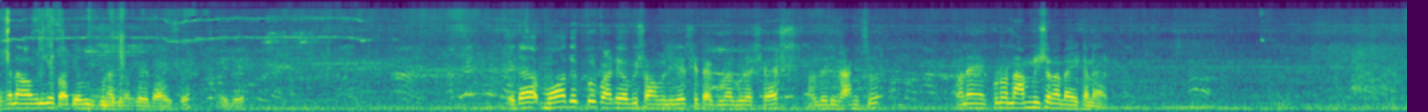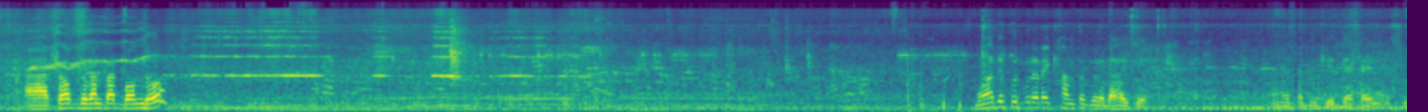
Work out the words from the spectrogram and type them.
এখানে আওয়ামী লীগের পার্টি অফিস গুণাগুণা করে দেওয়া হয়েছে। এই যে এটা মহাদেবপুর পার্টি অফিস আওয়ামী লীগের, সেটা গুণাগুড়া শেষ অলরেডি ভাঙচুর। মানে কোনো নাম নিশানা নাই এখানে আর। আর সব দোকানপাট বন্ধ। মহাদেবপুর পুরাটাই ক্ষান্ত করে দেওয়া হয়েছে। আমি আপনাদেরকে দেখাই নিয়েছি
